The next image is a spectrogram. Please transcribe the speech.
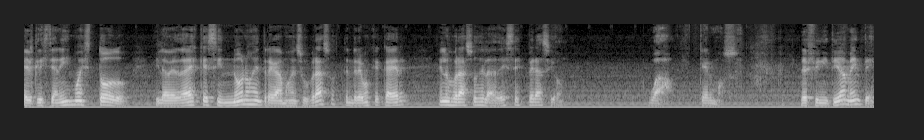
el cristianismo es todo y la verdad es que si no nos entregamos en sus brazos, tendremos que caer en los brazos de la desesperación. ¡Wow! ¡Qué hermoso! Definitivamente,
